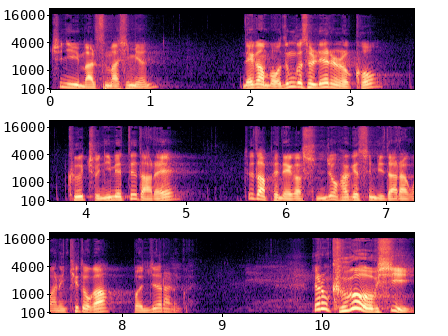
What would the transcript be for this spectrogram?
주님이 말씀하시면 내가 모든 것을 내려놓고 그 주님의 뜻 아래 뜻 앞에 내가 순종하겠습니다라고 하는 기도가 먼저라는 거예요. 여러분 그거 없이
